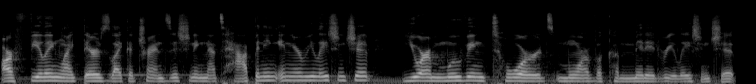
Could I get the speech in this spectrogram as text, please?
are feeling like there's like a transitioning that's happening in your relationship, you are moving towards more of a committed relationship.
